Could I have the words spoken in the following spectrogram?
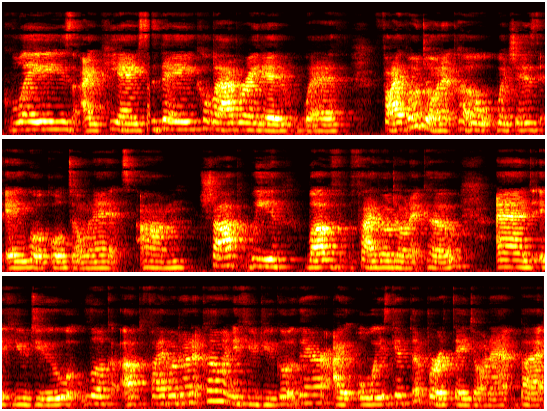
glaze IPA. So they collaborated with Five O Donut Co., which is a local donut um, shop. We love Five O Donut Co. And if you do look up Five O Donut Co., and if you do go there, I always get the birthday donut, but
